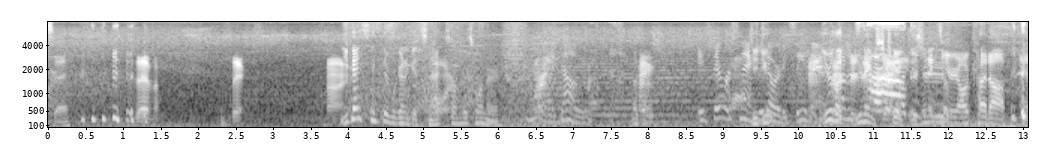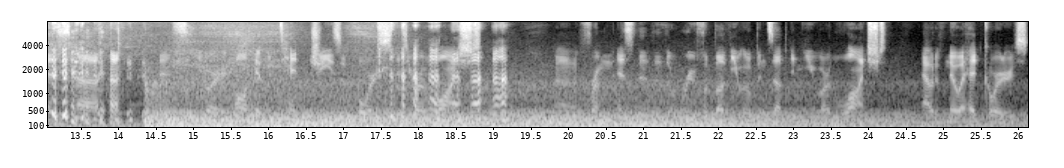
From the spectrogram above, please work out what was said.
Say? Seven. Six. Five. You guys think that we're gonna get snacks Four. on this one, or No, I don't. okay? If there were snacks, Did we'd you- already see that. You're like Not your name's snacks. Chip, isn't it? And So- you're all cut off as, uh, as you are all hit with 10 G's of force as you are launched uh, from as the, the, the roof above you opens up and you are launched out of NOAA headquarters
